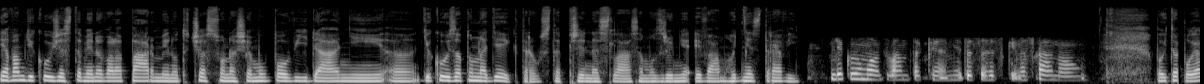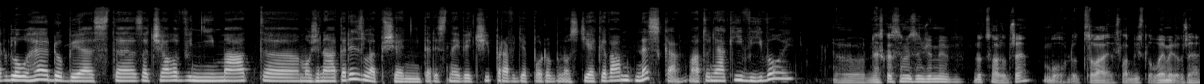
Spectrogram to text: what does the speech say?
Já vám děkuji, že jste věnovala pár minut času našemu povídání. Eh, děkuji za tu naději, kterou jste přinesla. Samozřejmě i vám hodně zdraví. Děkuji moc vám také. Mějte se hezky. Naschánou. Vojto, po jak dlouhé době jste začal vnímat eh, možná tedy zlepšení, tedy s největší pravděpodobností? Jak je vám dneska? Má to nějaký vývoj? Eh, dneska si myslím, že mi docela dobře, bo docela je slabý slovo, je mi dobře.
